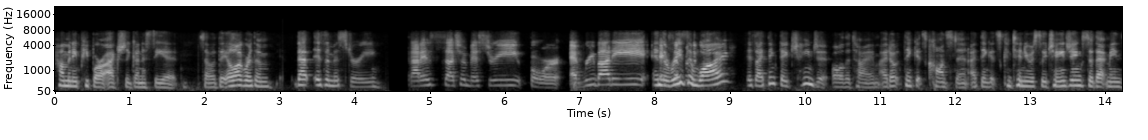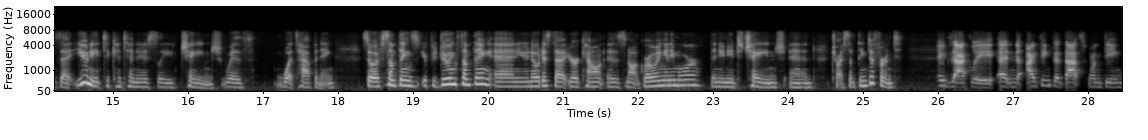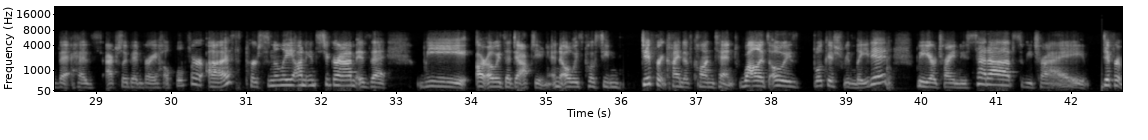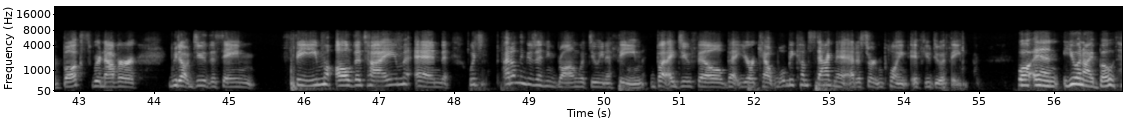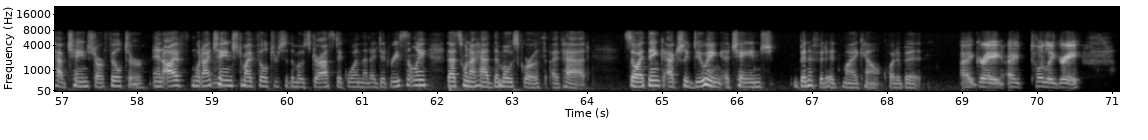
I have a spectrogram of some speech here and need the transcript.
how many people are actually going to see it. So the algorithm that is a mystery that is such a mystery for everybody. And the reason the- why is I think they change it all the time. I don't think it's constant. I think it's continuously changing. So that means that you need to continuously change with what's happening. So if something's if you're doing something and you notice that your account is not growing anymore, then you need to change and try something different. Exactly. And I think that that's one thing that has actually been very helpful for us personally on Instagram is that we are always adapting and always posting different kind of content while it's always bookish related we are trying new setups we try different books we're never we don't do the same theme all the time and which I don't think there's anything wrong with doing a theme but I do feel that your account will become stagnant at a certain point if you do a theme well, and you and I both have changed our filter. And I've when I mm-hmm. changed my filter to the most drastic one that I did recently, that's when I had the most growth I've had. So I think actually doing a change benefited my account quite a bit. I agree. I totally agree.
